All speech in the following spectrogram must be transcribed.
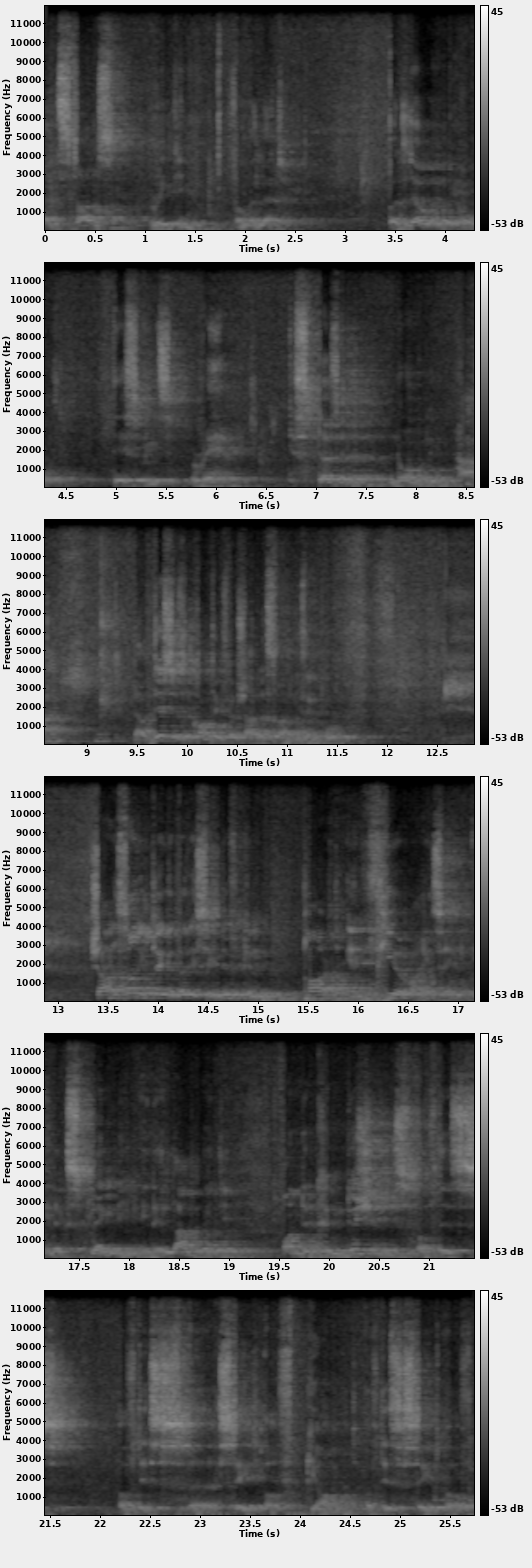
and starts reading from a letter. But lo and behold, this is rare. This doesn't normally happen. Now this is the context where Shahrastani is important. Shahrastani played a very significant part in theorizing, in explaining, in elaborating on the conditions of this of this uh, state of qiyamah, of this state of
